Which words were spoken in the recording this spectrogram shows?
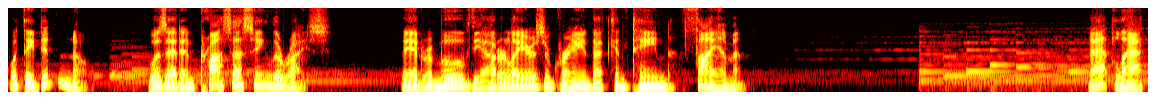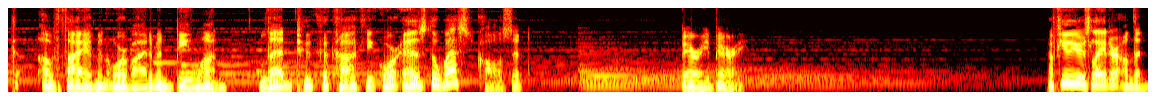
What they didn't know was that in processing the rice, they had removed the outer layers of grain that contained thiamine. That lack of thiamine or vitamin B1 led to kakaki, or as the West calls it, beriberi. A few years later, on the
